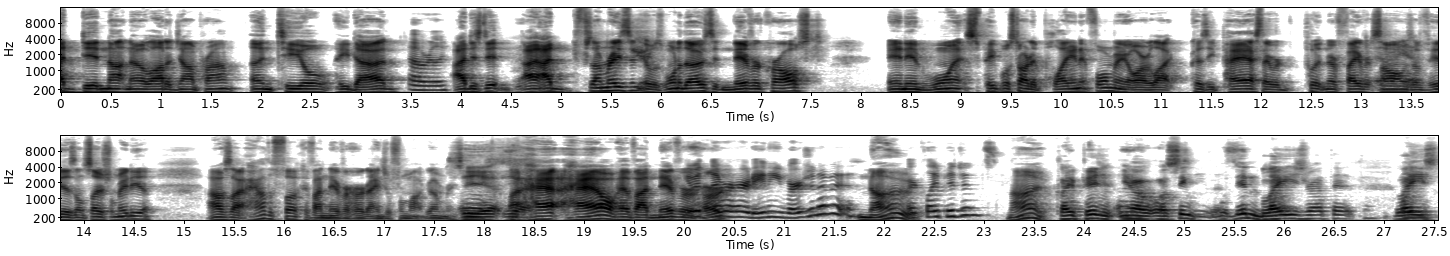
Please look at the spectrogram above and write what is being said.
I did not know a lot of John Prine until he died. oh really? I just didn't. I, I for some reason it was one of those that never crossed. And then once people started playing it for me, or like because he passed, they were putting their favorite Oh, songs yeah. of his on social media. I was like, how the fuck have I never heard Angel from Montgomery? See, yeah, Like, yeah. how, how have I never You had heard? never heard any version of it? No. Or Clay Pigeons? no. Clay Pigeon. You know, well, see, Jesus. didn't Blaze write that? Blaze,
